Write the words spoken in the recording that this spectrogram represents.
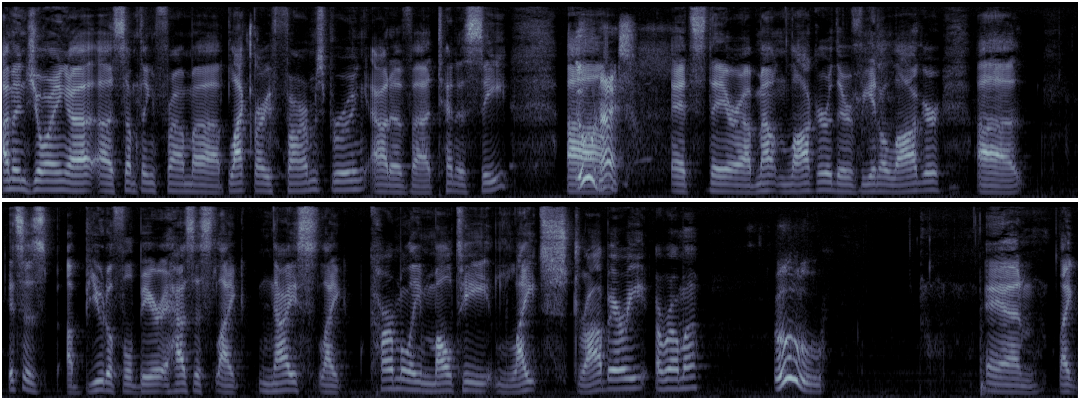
I'm enjoying uh, uh, something from uh, Blackberry Farms Brewing out of uh, Tennessee. Ooh, Um, nice. It's their uh, mountain lager, their Vienna lager. Uh, this is a beautiful beer. It has this like nice, like caramely, malty, light strawberry aroma, Ooh, and like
